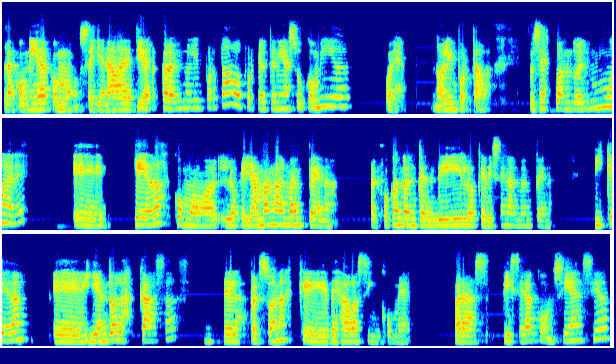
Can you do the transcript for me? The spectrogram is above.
la comida como se llenaba de tierra, para él no le importaba porque él tenía su comida pues no le importaba. Entonces, cuando él muere, eh, queda como lo que llaman alma en pena. Ahí fue cuando entendí lo que dicen alma en pena. Y quedan eh, yendo a las casas de las personas que dejaba sin comer para que hiciera conciencia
